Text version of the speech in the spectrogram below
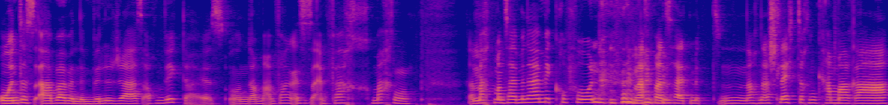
Und dass aber, wenn ein Wille da ist, auch ein Weg da ist. Und am Anfang ist es einfach machen. Dann macht man es halt mit einem Mikrofon, dann macht man es halt mit noch einer schlechteren Kamera,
